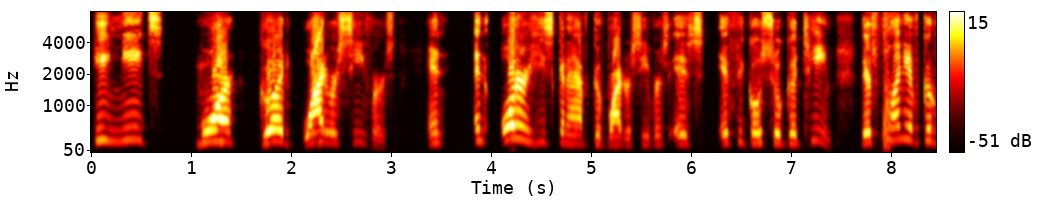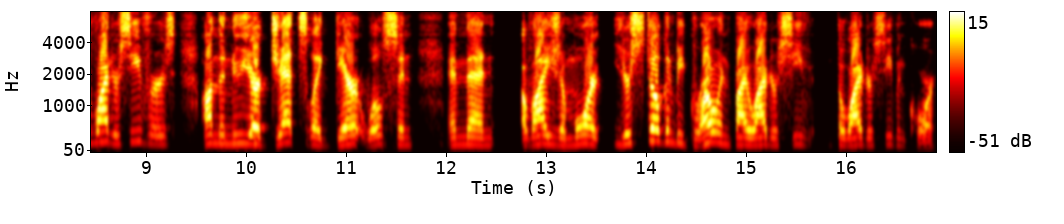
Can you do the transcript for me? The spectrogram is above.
He needs more good wide receivers. And in order he's going to have good wide receivers is if he goes to a good team. There's plenty of good wide receivers on the New York Jets like Garrett Wilson and then Elijah Moore. You're still going to be growing by wide receive the wide receiving core.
